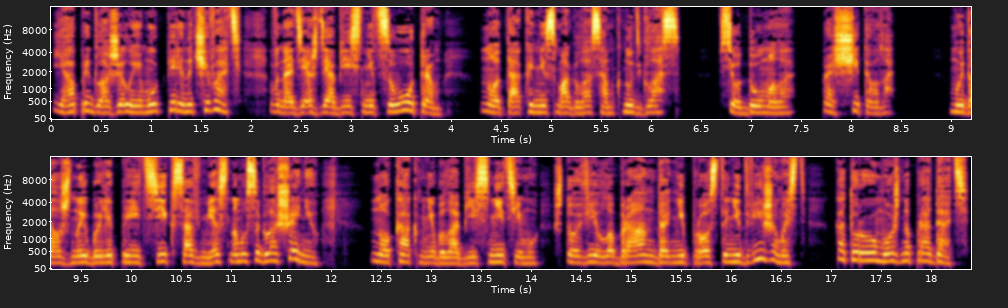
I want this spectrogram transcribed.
Я предложила ему переночевать, в надежде объясниться утром, но так и не смогла сомкнуть глаз. Все думала, просчитывала. Мы должны были прийти к совместному соглашению — но как мне было объяснить ему, что вилла Бранда не просто недвижимость, которую можно продать?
